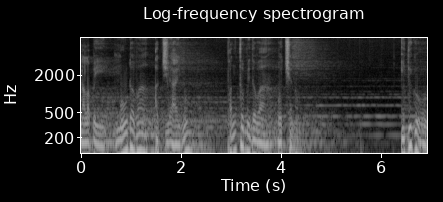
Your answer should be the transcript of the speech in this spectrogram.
నలభై మూడవ అధ్యాయము పంతొమ్మిదవ వచనం. ఇదిగో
